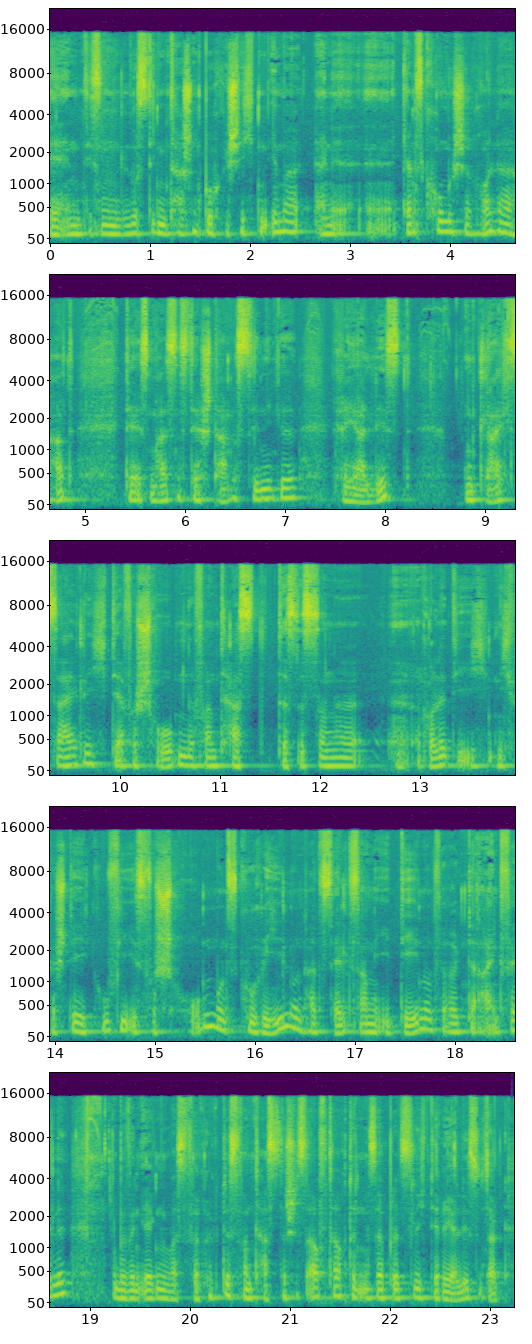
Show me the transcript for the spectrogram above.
der in diesen lustigen Taschenbuchgeschichten immer eine äh, ganz komische Rolle hat, der ist meistens der starrsinnige Realist und gleichzeitig der verschrobene Fantast. Das ist so eine äh, Rolle, die ich nicht verstehe. Goofy ist verschroben und skurril und hat seltsame Ideen und verrückte Einfälle. Aber wenn irgendwas Verrücktes, Fantastisches auftaucht, dann ist er plötzlich der Realist und sagt,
